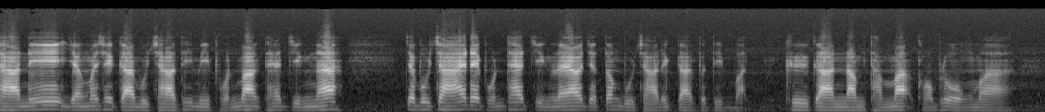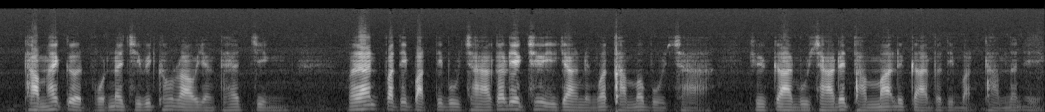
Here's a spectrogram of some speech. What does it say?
ชานี้ยังไม่ใช่การบูชาที่มีผลมากแท้จริงนะ จะบูชาให้ได้ผลแท้จริงแล้ว จะต้องบูชาด้วยการปฏิบัติ คือการนำธรรมะของพระองค์มาทำให้เกิดผลในชีวิตของเราอย่างแท้จริง เพราะฉะนั้นปฏิบัติบูชาก็เรียกชื่ออีกอย่างหนึ่งว่าธรรมบูชา คือการบูชาด้วยธรรมะหรือการปฏิบัติธรรมนั่นเอง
